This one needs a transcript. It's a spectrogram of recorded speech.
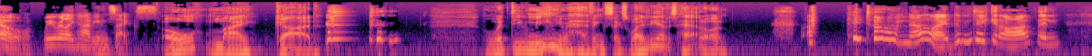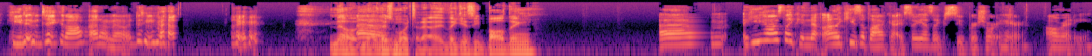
No, we were like having sex. Oh my god. what do you mean you were having sex? Why did he have his hat on? I don't know. I didn't take it off, and he didn't take it off. I don't know. It didn't matter. No, no. Um, there's more to that. Like, is he balding? Um, he has like no, like he's a black guy, so he has like super short hair already.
